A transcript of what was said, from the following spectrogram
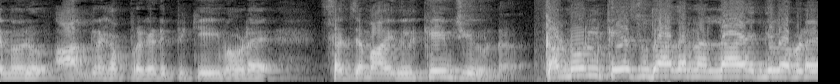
എന്നൊരു ആഗ്രഹം പ്രകടിപ്പിക്കുകയും അവിടെ സജ്ജമായി നിൽക്കുകയും ചെയ്യുന്നുണ്ട്. കണ്ണൂരിൽ കെ സുധാകരൻ അല്ല എങ്കിൽ അവിടെ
